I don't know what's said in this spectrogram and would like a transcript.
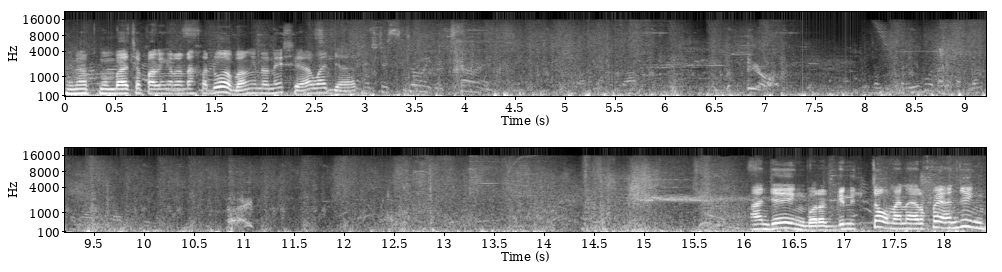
Minat membaca paling rendah kedua bang Indonesia wajar. anjing, baru gini cok main rv anjing.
